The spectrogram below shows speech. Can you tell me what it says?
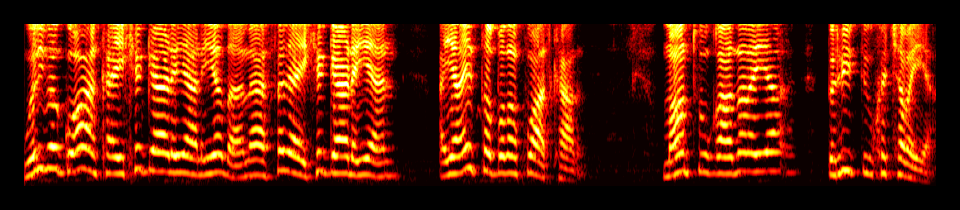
Weliba go'aanka ay ka gaadhayaan iyada ama aafada ay ka gaadhayaan ayaa inta badan ku adkaada maantuu qaadanayaa berriduu ka jabayaa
